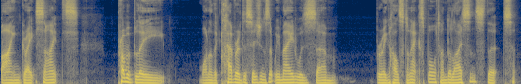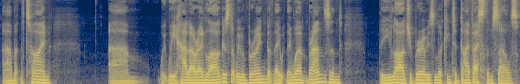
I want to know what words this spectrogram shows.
buying great sites. Probably one of the cleverer decisions that we made was um, brewing Holsten Export under license. That um, at the time um, we, we had our own lagers that we were brewing, but they they weren't brands, and the larger breweries looking to divest themselves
